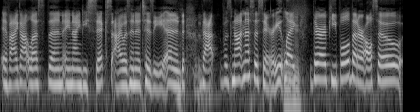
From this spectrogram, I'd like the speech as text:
If I got less than a 96, I was in a tizzy. And that was not necessary. Like mm-hmm. there are people that are also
